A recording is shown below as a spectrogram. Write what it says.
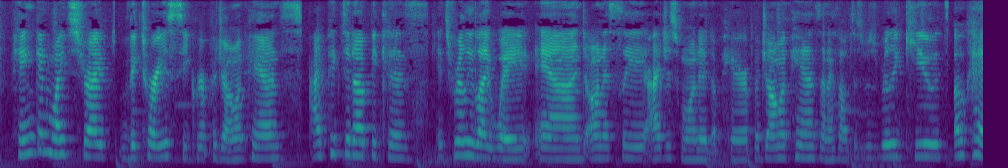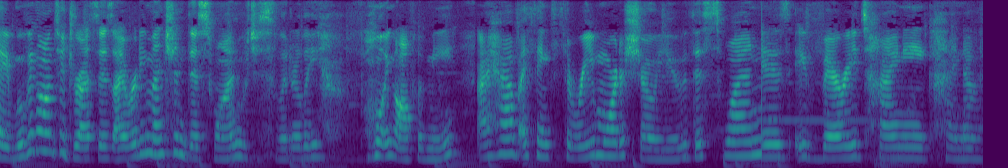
pink and white striped Victoria's Secret pajama pants. I picked it up because it's really lightweight and honestly, I just wanted a pair of pajama pants and I thought this was really cute. Okay, moving on to dresses. I already mentioned this one, which is literally falling off of me. I have, I think, three more to show you. This one is a very tiny kind of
